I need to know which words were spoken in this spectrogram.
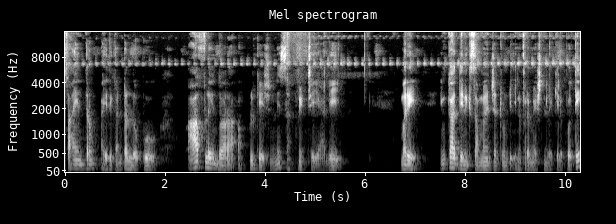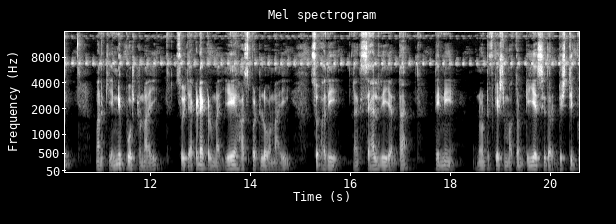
సాయంత్రం ఐదు గంటల్లోపు ఆఫ్లైన్ ద్వారా అప్లికేషన్ని సబ్మిట్ చేయాలి. మరి ఇంకా దీనికి సంబంధించినటువంటి ఇన్ఫర్మేషన్లోకి వెళ్ళిపోతే మనకి ఎన్ని పోస్టులు ఉన్నాయి? సో ఎక్కడెక్కడ ఉన్నాయి? ఏ హాస్పిటల్లో ఉన్నాయి? సో అది దానికి శాలరీ ఎంత? దీన్ని నోటిఫికేషన్ మొత్తం డిఎస్సి ద్వారా డిస్టిక్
